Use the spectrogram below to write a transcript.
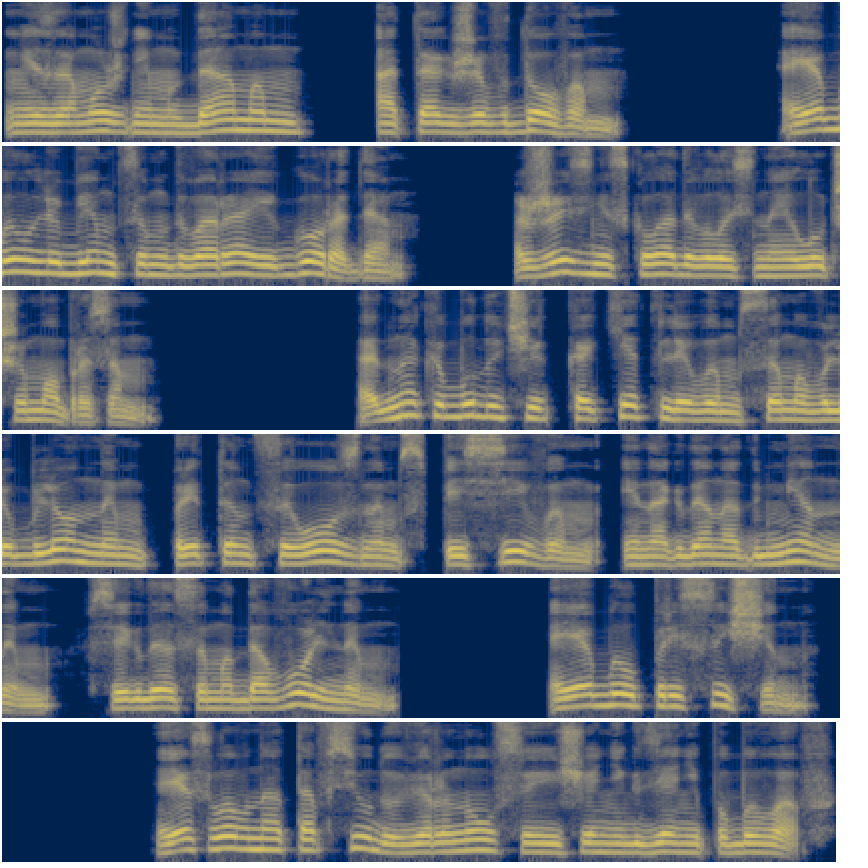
незамужним дамам, а также вдовам. Я был любимцем двора и города. Жизнь складывалась наилучшим образом. Однако, будучи кокетливым, самовлюбленным, претенциозным, спесивым, иногда надменным, всегда самодовольным, я был присыщен. Я словно отовсюду вернулся, еще нигде не побывав.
